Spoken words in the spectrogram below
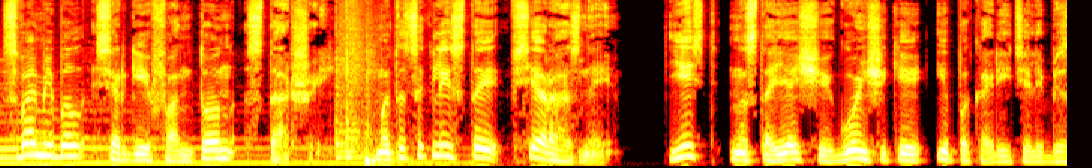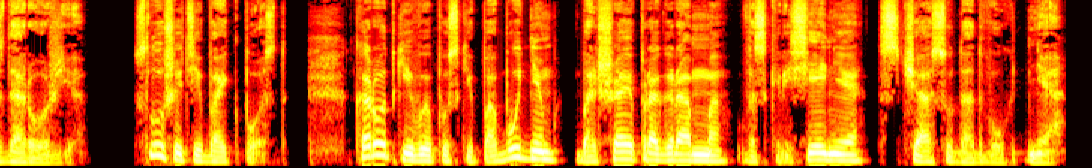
С вами был Сергей Фонтон, старший. Мотоциклисты все разные. Есть настоящие гонщики и покорители бездорожья. Слушайте «Байкпост». Короткие выпуски по будням, большая программа, воскресенье с часу до двух дня.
